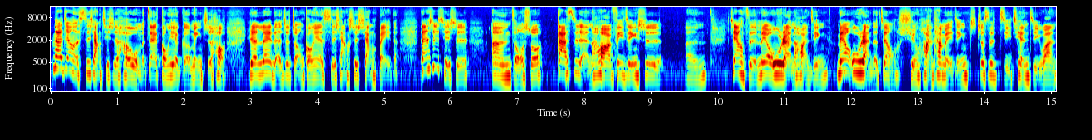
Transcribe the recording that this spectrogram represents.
那这样的思想其实和我们在工业革命之后人类的这种工业思想是相悖的。但是其实，嗯，怎么说？大自然的话，毕竟是。嗯，这样子没有污染的环境，没有污染的这种循环，他们已经就是几千几万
